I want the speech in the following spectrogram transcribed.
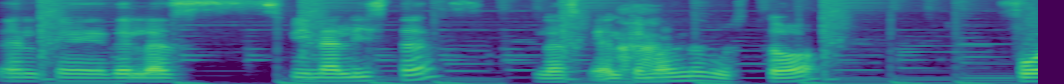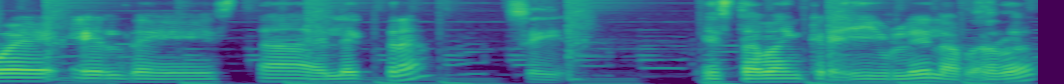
el que de las finalistas, las, el que más me gustó fue el de esta Electra. Sí. Estaba increíble, la verdad.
